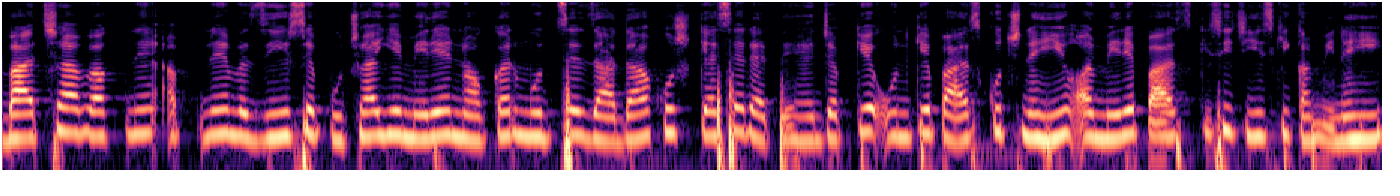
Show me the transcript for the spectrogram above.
बादशाह वक्त ने अपने वज़ीर से पूछा, ये मेरे नौकर मुझसे ज़्यादा खुश कैसे रहते हैं, जबकि उनके पास कुछ नहीं और मेरे पास किसी चीज़ की कमी नहीं?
